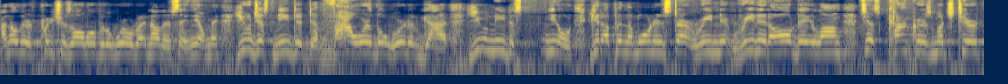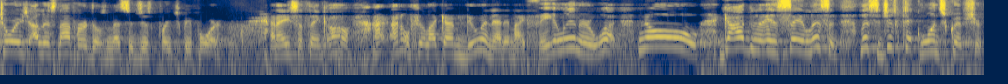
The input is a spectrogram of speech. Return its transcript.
I know there's preachers all over the world right now that are saying, you know, man, you just need to devour the Word of God. You need to, you know, get up in the morning and start reading it. Read it all day long. Just conquer as much territory. As, listen, I've heard those messages preached before. And I used to think, oh, I, I don't feel like I'm doing that. Am I failing or what? No. God is saying, listen, listen, just pick one scripture.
